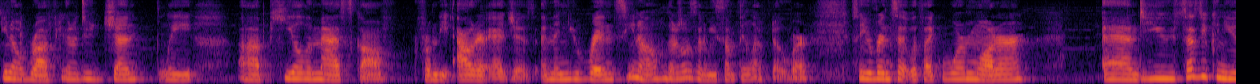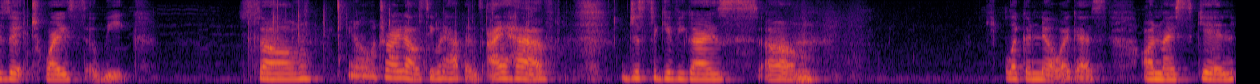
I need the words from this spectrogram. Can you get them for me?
you know, rough. You're going to do gently uh, peel the mask off from the outer edges. And then you rinse, you know, there's always going to be something left over. So you rinse it with like warm water. And you says you can use it twice a week. So, you know, we'll try it out, see what happens. I have, just to give you guys, um, like a no, I guess, on my skin,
